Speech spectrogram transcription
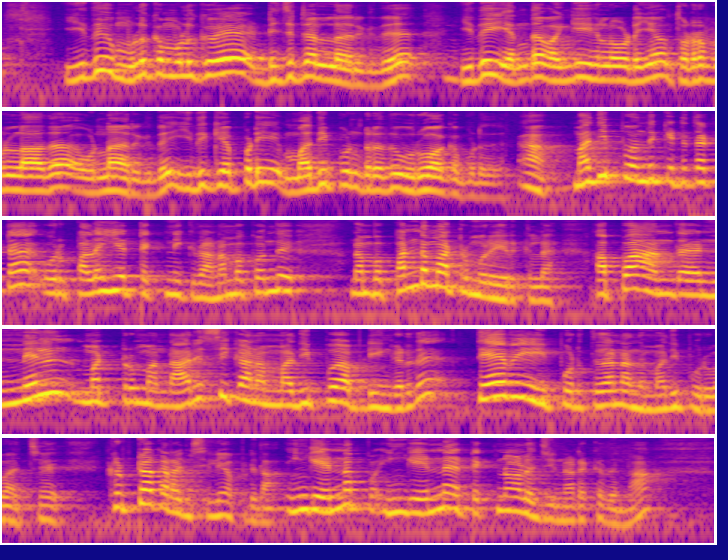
இது முழுக்க முழுக்கவே டிஜிட்டலில் இருக்குது. இது எந்த வங்கிகளோடையும் தொடர்பு இல்லாத ஒன்றா இருக்குது. இதுக்கு எப்படி மதிப்புன்றது உருவாக்கப்படுது? ஆ மதிப்பு வந்து கிட்டத்தட்ட ஒரு பழைய டெக்னிக் தான். நமக்கு வந்து நம்ம பண்டமாற்று முறை இருக்குல்ல. அப்போ அந்த நெல் மற்றும் அந்த அரிசிக்கான மதிப்பு அப்படிங்கிறது தேவையை பொறுத்து தான் அந்த மதிப்பு உருவாச்சு. கிரிப்டோ கரன்சிலையும் அப்படி தான் இங்கே என்ன இங்கே என்ன டெக்னாலஜி நடக்குதுன்னா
